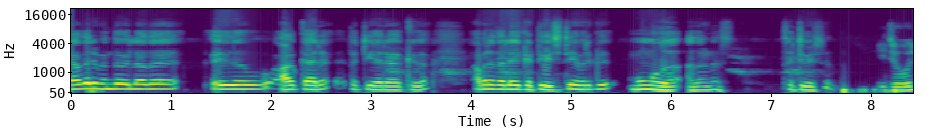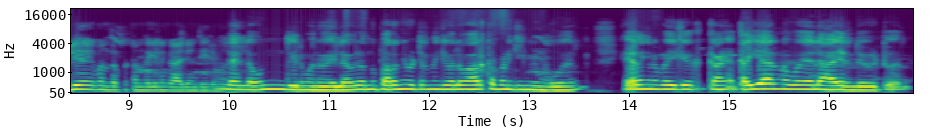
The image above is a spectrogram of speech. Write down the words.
യാതൊരു ബന്ധമില്ലാതെ ഇത് ആൾക്കാരെ തെറ്റുകാരാക്കുക. അവരെ തലയിൽ കെട്ടി വെച്ചിട്ട് ഇവർക്ക് മുങ്ങുക. അതാണ് സിറ്റുവേഷൻ ഈ ജോലിയായി ബന്ധപ്പെട്ട എന്തെങ്കിലും കാര്യം തീരുമാനം? ഇല്ല ഇല്ല ഒന്നും തീരുമാനമായില്ല. അവരൊന്ന് പറഞ്ഞു വിട്ടിരുന്നെങ്കിൽ വല്ല വാർക്കപ്പണിക്കെങ്കിലും പോകുമായിരുന്നു ഏതെങ്കിലും ബൈക്ക് കയ്യാലിന് പോയാലും ആയിരം രൂപ കിട്ടുമായിരുന്നു.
